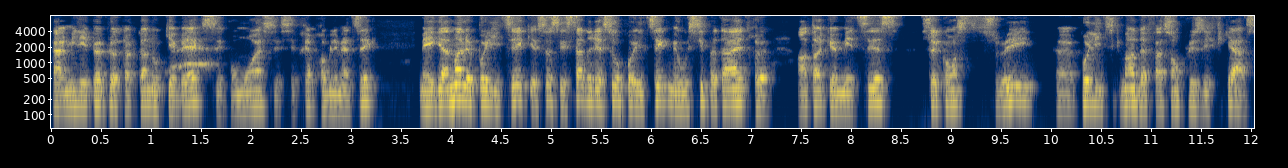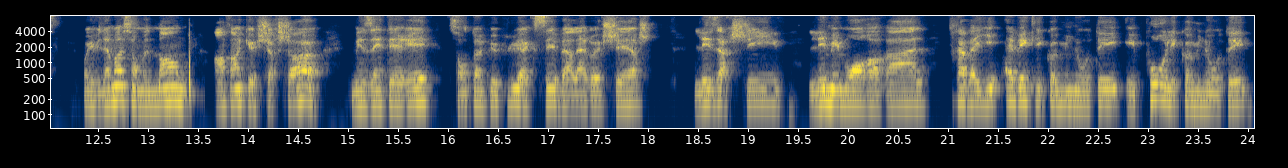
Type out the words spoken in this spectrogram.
parmi les peuples autochtones au Québec. C'est pour moi, c'est très problématique. Mais également le politique, et ça, c'est s'adresser aux politiques, mais aussi peut-être euh, en tant que métis, se constituer euh, politiquement de façon plus efficace. Bon, évidemment, si on me demande en tant que chercheur, mes intérêts sont un peu plus axés vers la recherche, les archives, les mémoires orales, travailler avec les communautés et pour les communautés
